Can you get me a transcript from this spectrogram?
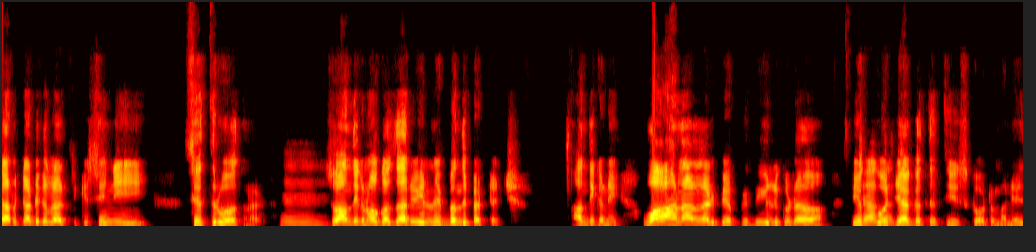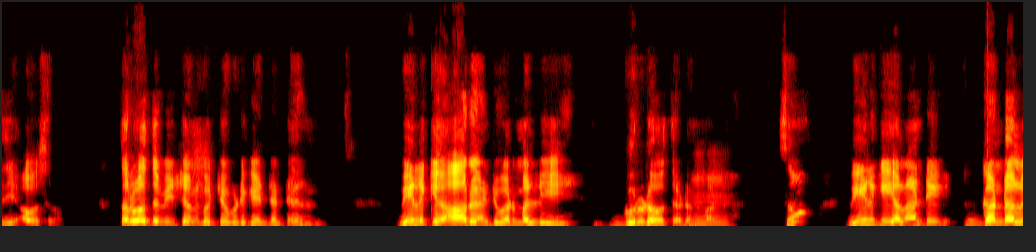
కర్కాటక రాశికి శని శత్రువు అవుతున్నాడు. సో అందుకని ఒక్కోసారి వీళ్ళని ఇబ్బంది పెట్టచ్చు. అందుకని వాహనాలు నడిపేప్పుడు వీళ్ళు కూడా ఎక్కువ జాగ్రత్త. తీసుకోవటం అనేది అవసరం. తర్వాత విషయానికి వచ్చేప్పటికి ఏంటంటే వీళ్ళకి ఆరో ఇంటి వాడు మళ్ళీ గురుడు అవుతాడు అనమాట సో వీళ్ళకి ఎలాంటి గండాలు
